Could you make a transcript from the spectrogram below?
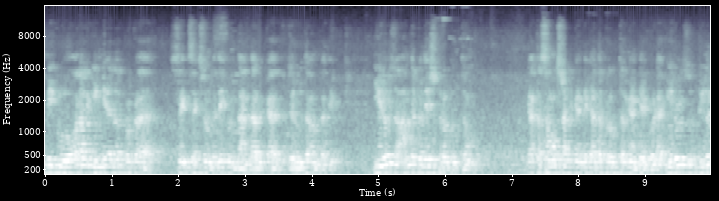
మీకు ఓవరాల్ ఇండియాలో ఒక సెన్సెక్స్ ఉంటుంది కొంత దాని తాలూకా జరుగుతూ ఉంటుంది. ఈరోజు ఆంధ్రప్రదేశ్ ప్రభుత్వం గత సంవత్సరాల కంటే గత ప్రభుత్వాల కంటే కూడా ఈరోజు బిలో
